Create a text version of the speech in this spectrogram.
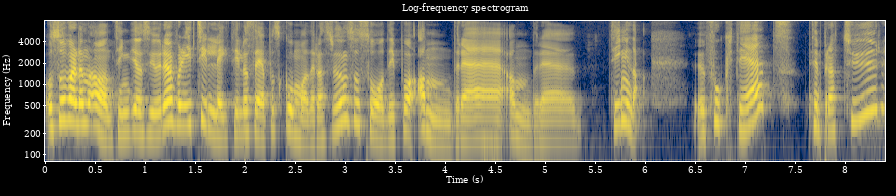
Og så var det en annen ting de også gjorde. for I tillegg til å se på skomadrasser og sånn, så så de på andre, andre ting. da. Fuktighet, temperatur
